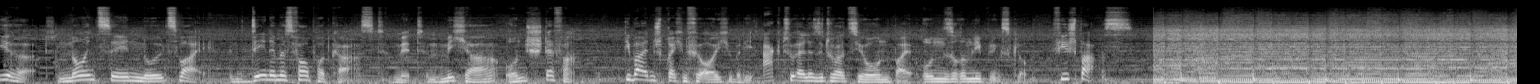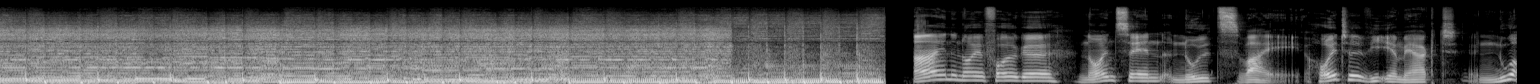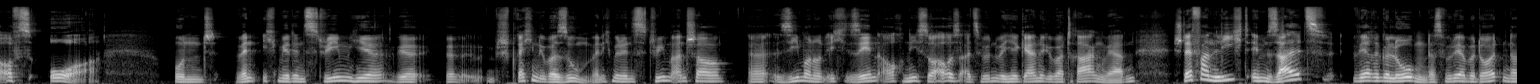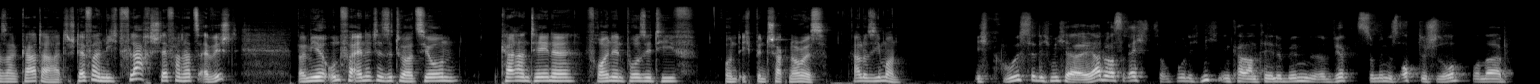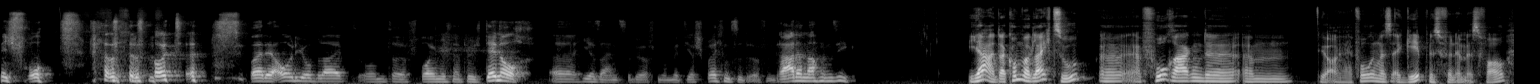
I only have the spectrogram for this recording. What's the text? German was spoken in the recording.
Ihr hört 1902, den MSV-Podcast mit Micha und Stefan. Die beiden sprechen für euch über die aktuelle Situation bei unserem Lieblingsclub. Viel Spaß! Eine neue Folge 1902. Heute, wie ihr merkt, nur aufs Ohr. Und wenn ich mir den Stream hier, wir äh, sprechen über Zoom, wenn ich mir den Stream anschaue, äh, Simon und ich sehen auch nicht so aus, als würden wir hier gerne übertragen werden. Stefan liegt im Salz, wäre gelogen. Das würde ja bedeuten, dass er einen Kater hat. Stefan liegt flach, Stefan hat es erwischt. Bei mir unveränderte Situation, Quarantäne, Freundin positiv und ich bin Chuck Norris. Hallo Simon. Ich grüße dich, Michael. Ja, du hast recht. Obwohl ich nicht in Quarantäne bin, wirkt es zumindest optisch so. Von daher bin ich froh, dass es heute bei der Audio bleibt und äh, freue mich natürlich dennoch, äh, hier sein zu dürfen und mit dir sprechen zu dürfen. Gerade nach einem Sieg. Ja, da kommen wir gleich zu. Äh, hervorragende, ähm, ja, hervorragendes Ergebnis für den MSV.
